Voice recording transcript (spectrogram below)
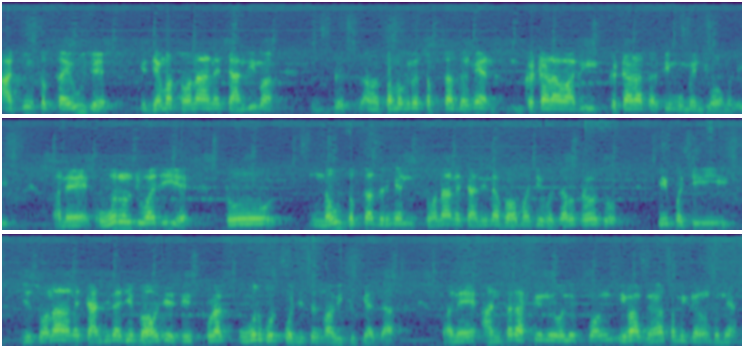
આજનું સપ્તાહ એવું છે કે જેમાં સોના અને ચાંદીમાં સમગ્ર સપ્તાહ દરમિયાન ઘટાડાવાળી ઘટાડા તરફી મુવમેન્ટ જોવા મળી. અને ઓવરઓલ જોવા જઈએ તો નવ સપ્તાહ દરમિયાન સોના અને ચાંદીના ભાવમાં જે વધારો થયો હતો, તે પછી જે સોના અને ચાંદીના જે ભાવ છે તે થોડાક ઓવરબોટ પોઝિશનમાં આવી ચૂક્યા હતા. અને આંતરરાષ્ટ્રીય લેવલે પણ એવા ઘણા સમીકરણો બન્યા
